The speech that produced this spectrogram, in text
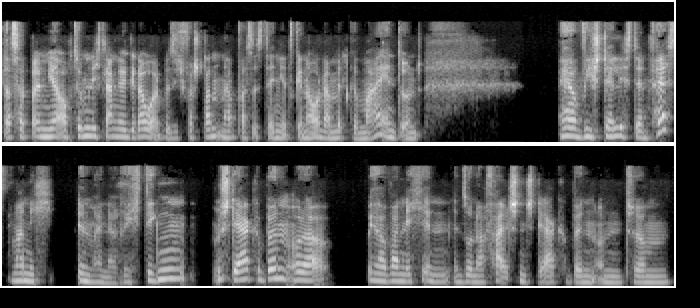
das hat bei mir auch ziemlich lange gedauert, bis ich verstanden habe, was ist denn jetzt genau damit gemeint und ja, wie stelle ich es denn fest, wann ich in meiner richtigen Stärke bin oder ja, wann ich in, in so einer falschen Stärke bin und ähm,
